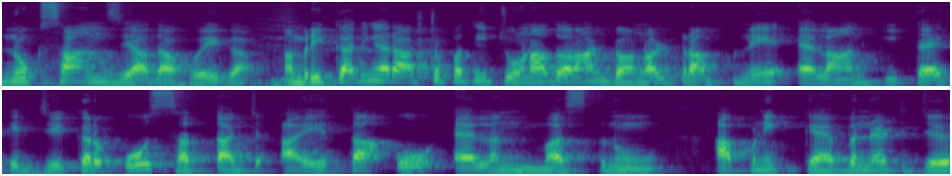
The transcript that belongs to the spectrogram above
ਨੁਕਸਾਨ ਜ਼ਿਆਦਾ ਹੋਏਗਾ। ਅਮਰੀਕਾ ਦੀਆਂ ਰਾਸ਼ਟਰਪਤੀ ਚੋਣਾਂ ਦੌਰਾਨ ਡੋਨਲਡ ਟਰੰਪ ਨੇ ਐਲਾਨ ਕੀਤਾ ਹੈ ਕਿ ਜੇਕਰ ਉਹ ਸੱਤਾ 'ਚ ਆਏ ਤਾਂ ਉਹ ਐਲਨ ਮਸਕ ਨੂੰ ਆਪਣੀ ਕੈਬਨਿਟ 'ਚ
